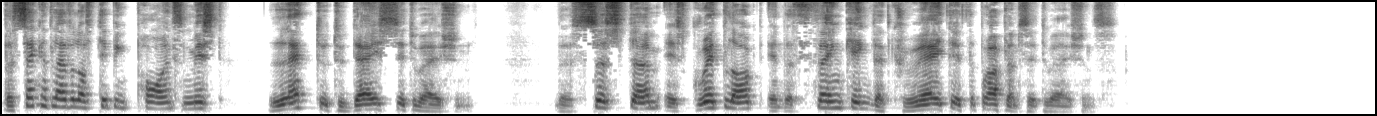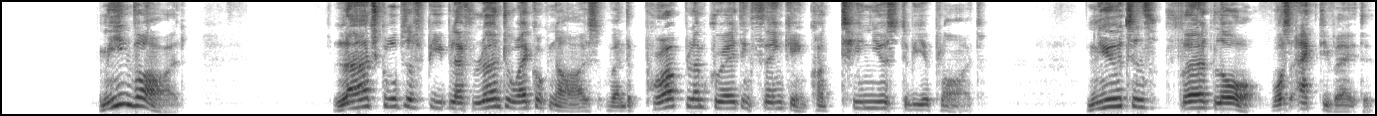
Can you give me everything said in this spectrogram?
The second level of tipping points missed led to today's situation. The system is gridlocked in the thinking that created the problem situations. Meanwhile, large groups of people have learned to recognize when the problem-creating thinking continues to be applied. Newton's third law was activated.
